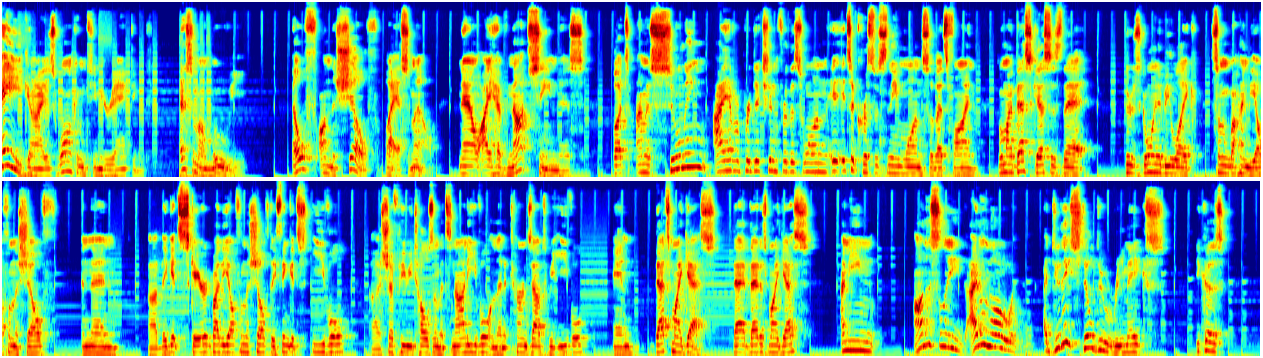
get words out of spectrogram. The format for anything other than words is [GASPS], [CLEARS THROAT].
Hey guys, welcome to me reacting to SML movie Elf on the Shelf by SML. Now, I have not seen this, but I'm assuming I have a prediction for this one. It's a Christmas theme one, so that's fine. But my best guess is that there's going to be like something behind the Elf on the Shelf, and then uh, they get scared by the Elf on the Shelf. They think it's evil. Uh, Chef Pee Pee tells them it's not evil, and then it turns out to be evil. And that's my guess. That that is my guess. I mean, honestly, I don't know. Uh, Do they still do remakes? Because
